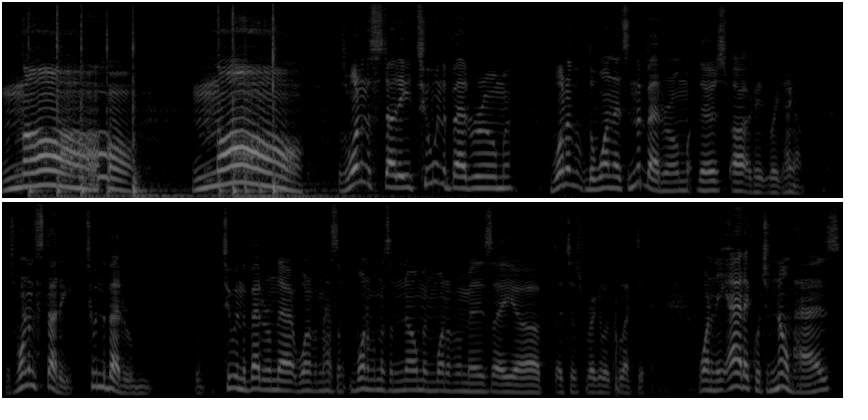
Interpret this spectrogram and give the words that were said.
no, no. There's one in the study, two in the bedroom. One of the one that's in the bedroom. There's uh, okay, wait, hang on. There's one in the study, two in the bedroom. Two in the bedroom there. One of them has a, one of them is a gnome, and one of them is a uh, just regular collected. One in the attic, which a gnome has,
